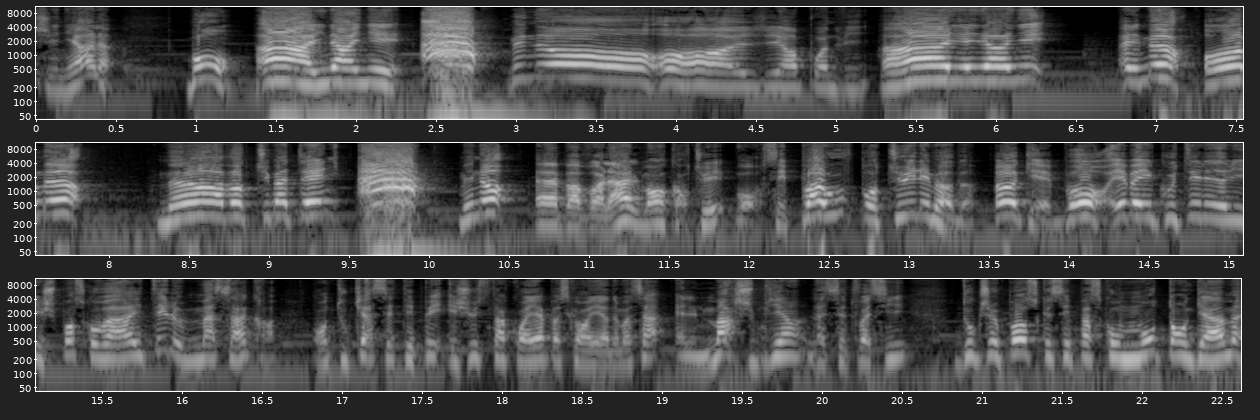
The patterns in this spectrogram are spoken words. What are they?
génial. Bon, ah, une araignée. Ah Mais non Oh, j'ai un point de vie. Ah, il y a une araignée. Allez, meurs Oh, meurs Meurs avant que tu m'atteignes. Mais non Eh ben voilà, elle m'a encore tué. Bon, c'est pas ouf pour tuer les mobs. Ok, bon, eh ben écoutez les amis, je pense qu'on va arrêter le massacre. En tout cas, cette épée est juste incroyable parce que regardez-moi ça, elle marche bien là cette fois-ci. Donc je pense que c'est parce qu'on monte en gamme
